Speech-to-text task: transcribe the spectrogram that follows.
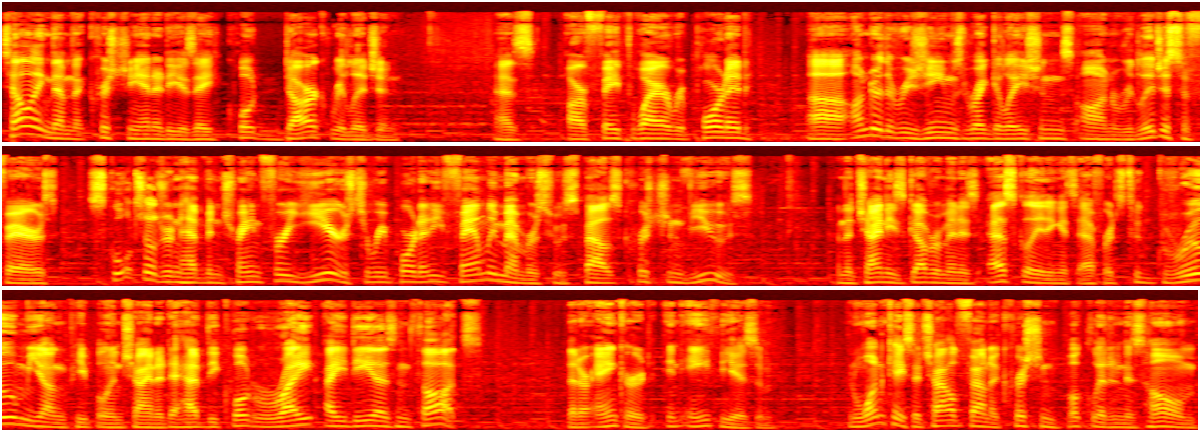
telling them that Christianity is a quote dark religion. As our Faithwire reported, uh, under the regime's regulations on religious affairs, school children have been trained for years to report any family members who espouse Christian views. And the Chinese government is escalating its efforts to groom young people in China to have the quote right ideas and thoughts that are anchored in atheism. In one case, a child found a Christian booklet in his home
